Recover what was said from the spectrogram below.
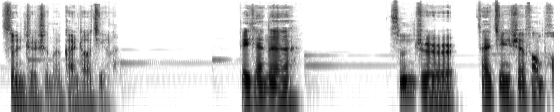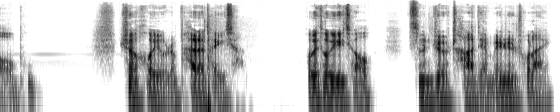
孙志只能干着急了。这天呢，孙志在健身房跑步，身后有人拍了他一下，回头一瞧，孙志差点没认出来，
